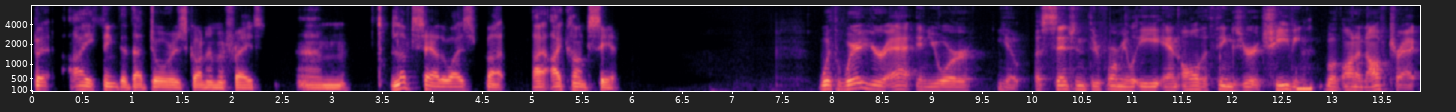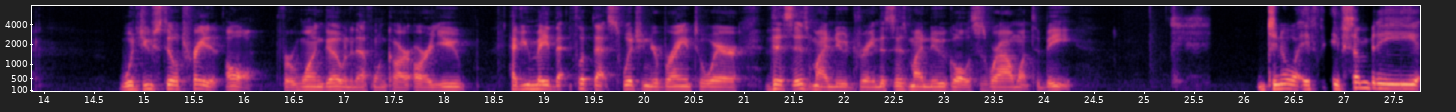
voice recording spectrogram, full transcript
but I think that that door is gone. I'm afraid. Um, love to say otherwise, but I, I can't see it. With where you're at in your you know ascension through Formula E and all the things you're achieving mm-hmm. both on and off track, would you still trade it all for one go in an F1 car? Or are you have you made that flip that switch in your brain to where this is my new dream, this is my new goal, this is where I want to be? Do you know what? If if somebody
